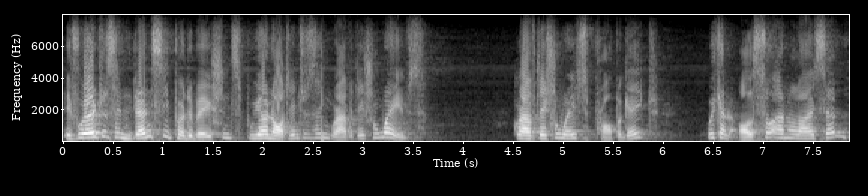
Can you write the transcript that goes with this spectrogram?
if we're interested in density perturbations, we are not interested in gravitational waves. Gravitational waves propagate. We can also analyze them,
